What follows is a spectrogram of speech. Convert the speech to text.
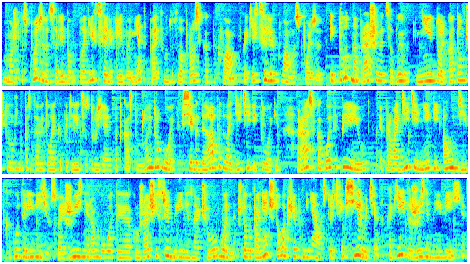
может использоваться либо в благих целях, либо нет, поэтому тут вопрос как бы к вам, в каких целях к вам используют. И тут напрашивается вывод не только о том, что нужно поставить лайк и поделиться с друзьями подкастом, но и другой. Всегда подводите итоги. Раз в какой-то период проводите некий аудит, какую-то ревизию своей жизни, работы, окружающей среды, не знаю, чего угодно, чтобы понять, что вообще поменялось. То есть фиксируйте какие-то жизненные вехи.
